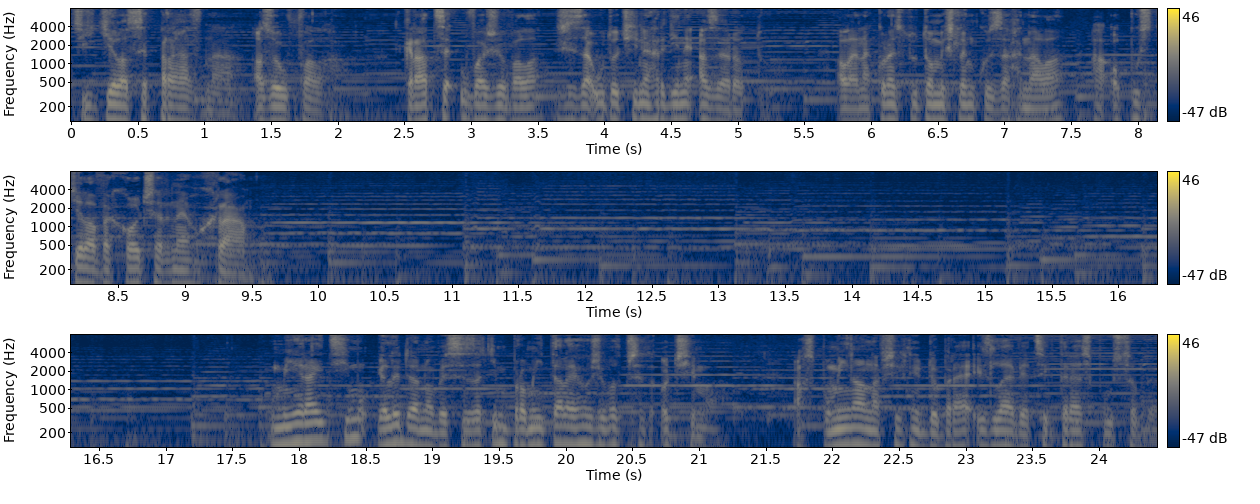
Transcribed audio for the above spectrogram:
Cítila se prázdná a zoufalá. Krátce uvažovala, že zautočí na hrdiny Azerotu, ale nakonec tuto myšlenku zahnala a opustila vrchol Černého chrámu. Umírajícímu Ilidanovi se zatím promítal jeho život před očima a vzpomínal na všechny dobré i zlé věci, které způsobil.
